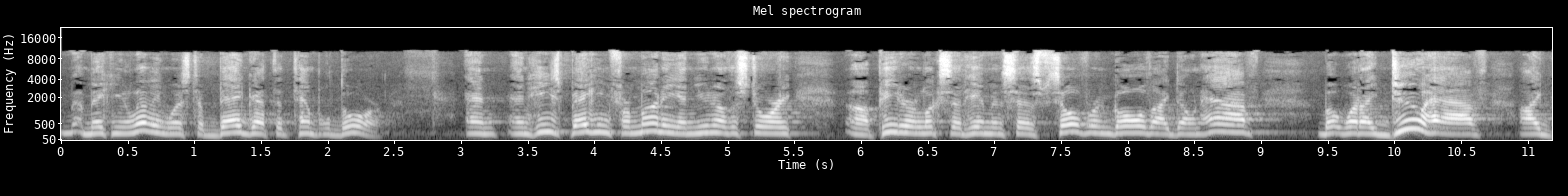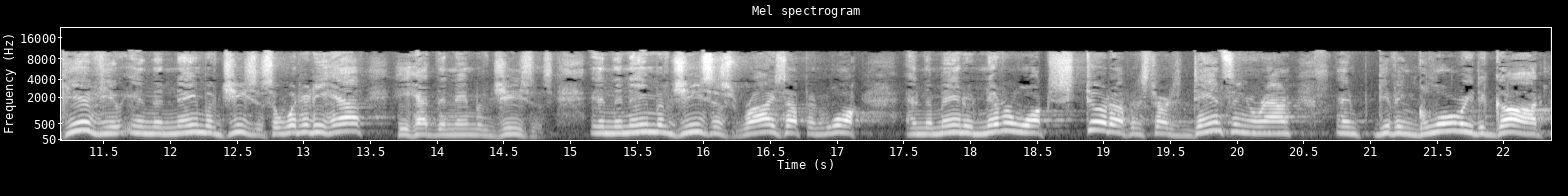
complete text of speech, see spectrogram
making a living was to beg at the temple door. And, and he's begging for money, and you know the story. Uh, Peter looks at him and says, Silver and gold I don't have, but what I do have, I give you in the name of Jesus. So what did he have? He had the name of Jesus. In the name of Jesus, rise up and walk. And the man who never walked stood up and starts dancing around and giving glory to God.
